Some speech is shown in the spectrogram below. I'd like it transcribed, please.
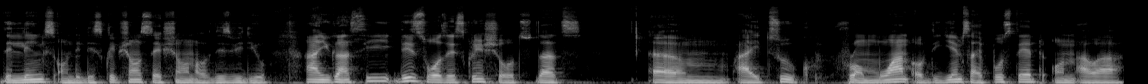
the links on the description section of this video. And you can see this was a screenshot that um, i took from one of the games i posted on our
